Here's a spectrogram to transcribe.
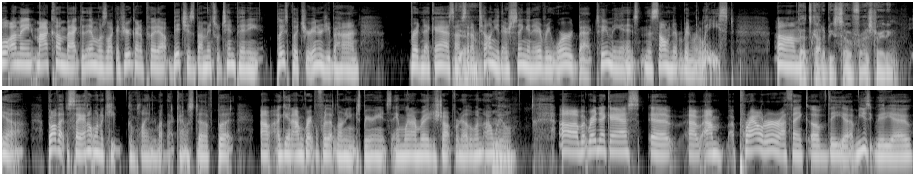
Well, I mean, my comeback to them was like, if you're going to put out Bitches by Mitchell Tenpenny, please put your energy behind Redneck Ass. I said, I'm telling you, they're singing every word back to me, and, it's, and the song's never been released. Um, That's got to be so frustrating. Yeah. But all that to say, I don't want to keep complaining about that kind of stuff. But uh, again, I'm grateful for that learning experience. And when I'm ready to shop for another one, I will. Uh, but Redneck Ass, uh, I- I'm prouder, I think, of the uh, music video,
